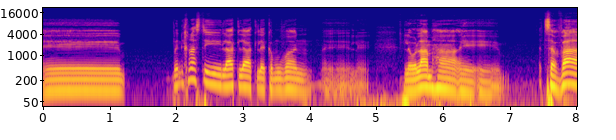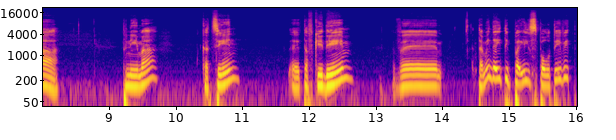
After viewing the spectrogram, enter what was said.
אה, ונכנסתי לאט לאט, כמובן, אה, לעולם ה- אה, אה, הצבא פנימה, קצין, אה, תפקידים, ותמיד הייתי פעיל ספורטיבית,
